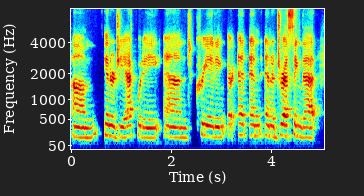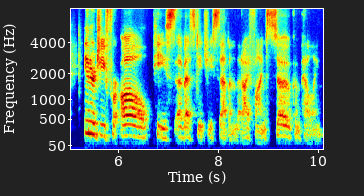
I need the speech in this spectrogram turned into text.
um, energy equity and creating er, and, and, and addressing that energy for all piece of SDG 7 that I find so compelling.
